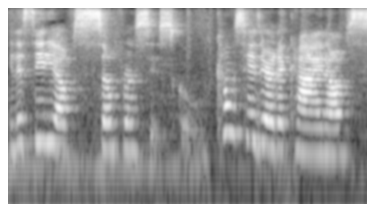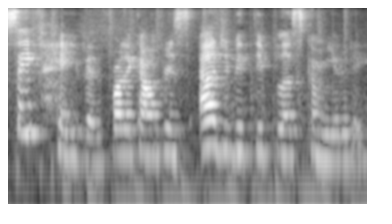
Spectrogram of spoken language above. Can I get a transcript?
in the city of San Francisco, considered a kind of safe haven for the country's LGBT plus community.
